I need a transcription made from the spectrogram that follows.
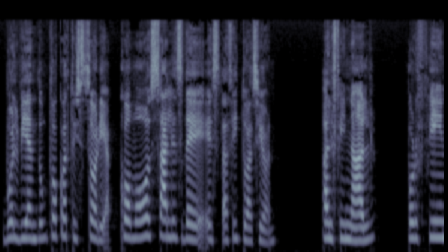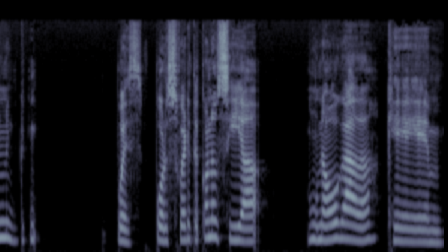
volviendo un poco a tu historia, ¿cómo sales de esta situación? Al final, por fin, pues por suerte conocí a una abogada que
